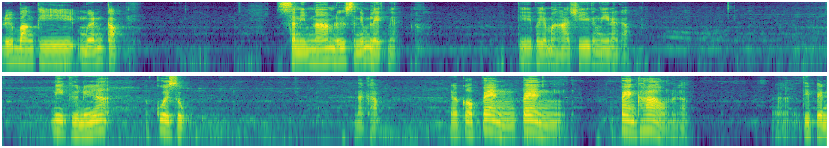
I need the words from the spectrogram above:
หรือบางทีเหมือนกับ สนิมน้ำหรือสนิมเหล็กเนี่ยที่พระยมหาชีตรงนี้นะครับ นี่คือเนื้อกล้วยสุกนะครับ แล้วก็แป้งแป้งแป้งข้าวนะครับ ที่เป็น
